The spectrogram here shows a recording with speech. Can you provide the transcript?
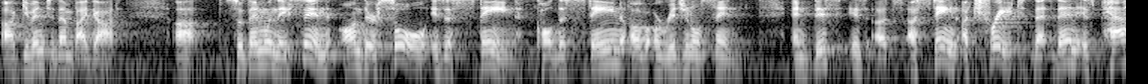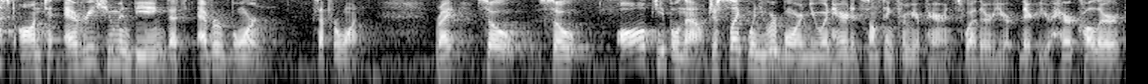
uh, given to them by God. Uh, so then, when they sin, on their soul is a stain called the stain of original sin. And this is a, a stain, a trait that then is passed on to every human being that's ever born, except for one, right? So, so all people now, just like when you were born, you inherited something from your parents, whether your, your hair color,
